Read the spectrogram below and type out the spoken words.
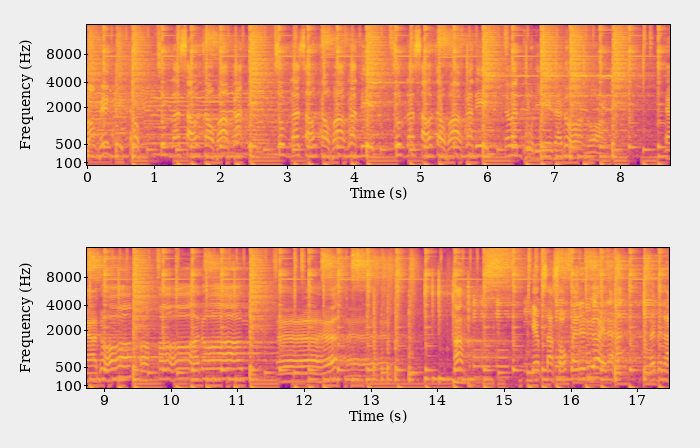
ห้องเพลงติดจบสุมและสาวเจ้าภาพงานดีสุมและสาวเจ้าภาพงานดีสุมและสาวเจ้าภาพงานดีจะเป็นผู้ดีแต่น้องน้องแต่น้องน้องเออเอออะเก็บสะสมไปเรื่อยๆนะฮะไม่เป็นไร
